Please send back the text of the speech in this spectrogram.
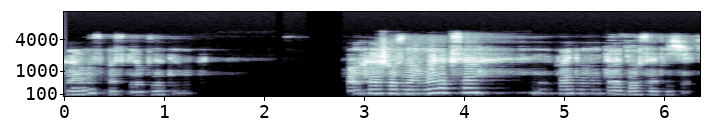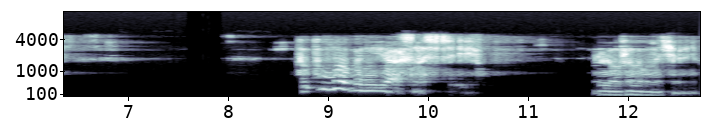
Карлос поскреб затылок. Он хорошо знал Алекса, поэтому не торопился отвечать. «Тут много неясностей», — продолжал его начальник.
